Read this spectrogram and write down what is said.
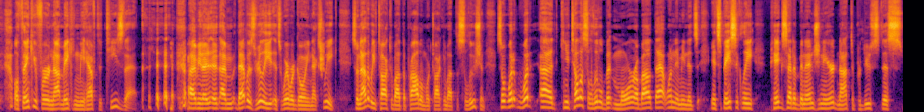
well, thank you for not making me have to tease that. I mean, I, am that was really it's where we're going next week. So now that we've talked about the problem, we're talking about the solution. So what what uh, can you tell us a little bit more about that one? I mean, it's it's basically pigs that have been engineered not to produce this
